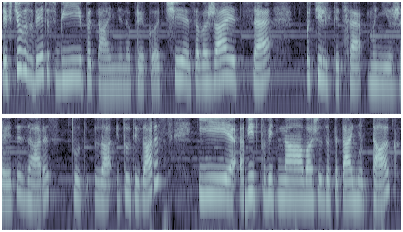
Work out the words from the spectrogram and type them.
Якщо ви задаєте собі питання, наприклад, чи заважає це от тільки це мені жити зараз, тут за і тут і зараз, і відповідь на ваше запитання так,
